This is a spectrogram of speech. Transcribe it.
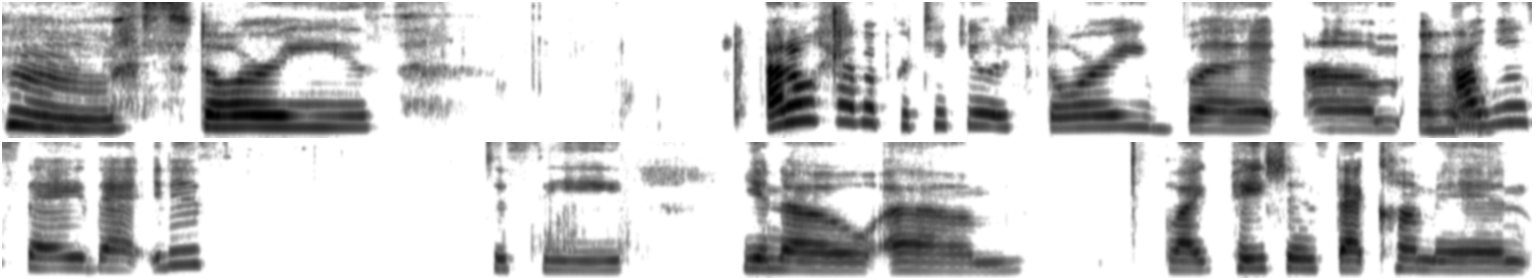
Hmm, stories. I don't have a particular story, but um, mm-hmm. I will say that it is to see you know, um, like patients that come in,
